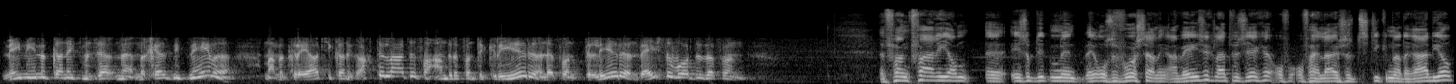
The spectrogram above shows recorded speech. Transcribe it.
Meenemen kan ik mezelf, mijn, geld niet nemen. Maar mijn creatie kan ik achterlaten van anderen van te creëren. En ervan te leren en wijs te worden daarvan. En Frank Varian eh, is op dit moment bij onze voorstelling aanwezig, laten we zeggen. Of, of hij luistert stiekem naar de radio.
